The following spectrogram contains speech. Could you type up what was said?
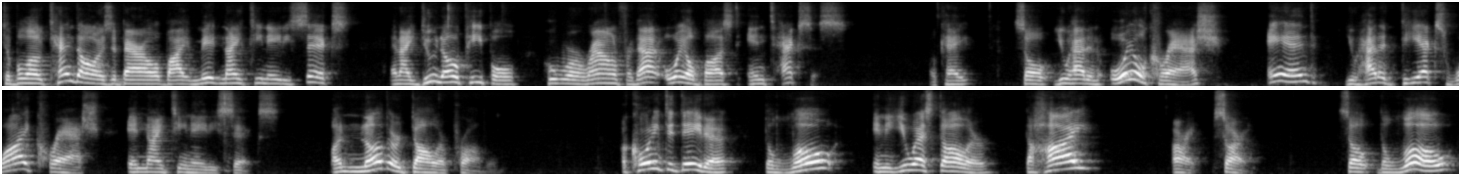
to below $10 a barrel by mid 1986. And I do know people who were around for that oil bust in Texas. Okay. So you had an oil crash and you had a DXY crash in 1986. Another dollar problem. According to data, the low in the US dollar, the high, all right, sorry. So the low,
